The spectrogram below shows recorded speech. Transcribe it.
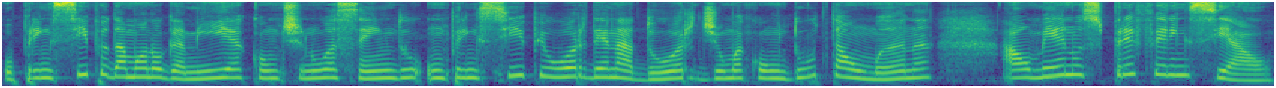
o princípio da monogamia continua sendo um princípio ordenador de uma conduta humana, ao menos preferencial,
